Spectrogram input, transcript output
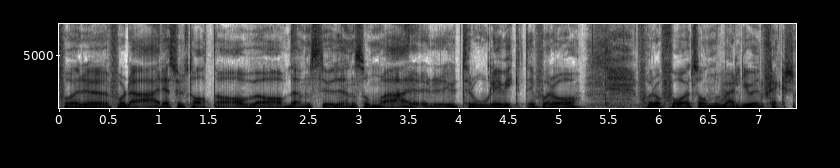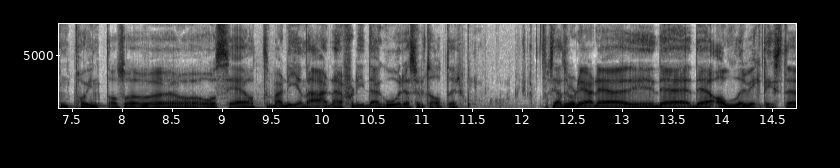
For, for det er resultatet av, av, den studien som er utrolig viktig for å, for å få et sånn value inflection point. Altså å se at verdien er der fordi det er gode resultater. Så jeg tror det er det, det, det, aller viktigste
